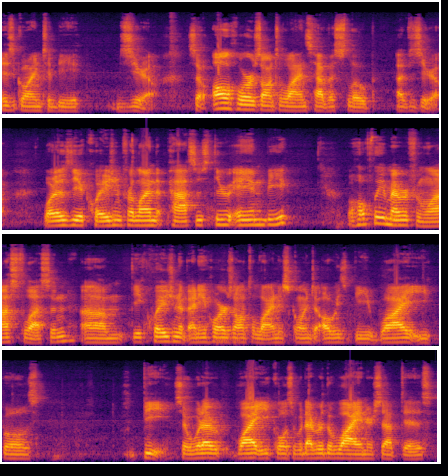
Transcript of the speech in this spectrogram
is going to be 0. So all horizontal lines have a slope of 0. What is the equation for a line that passes through A and B? Well, hopefully you remember from last lesson, um, the equation of any horizontal line is going to always be y equals b. So whatever y equals whatever the y-intercept is.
